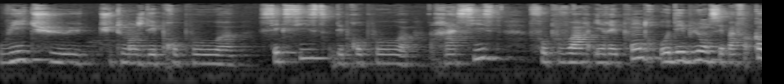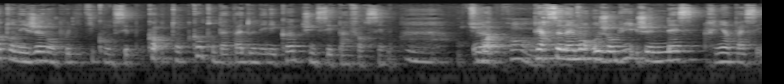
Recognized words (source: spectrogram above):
Oui, tu, tu te manges des propos sexistes, des propos racistes faut pouvoir y répondre. Au début, on ne sait pas. Quand on est jeune en politique, on ne sait quand on quand on t'a pas donné les codes, tu ne sais pas forcément. Mmh. Moi, hein. personnellement, aujourd'hui, je ne laisse rien passer,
